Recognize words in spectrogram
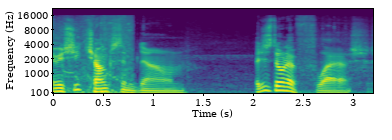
I mean, she chunks him down. I just don't have flash.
